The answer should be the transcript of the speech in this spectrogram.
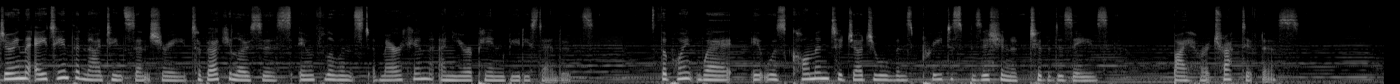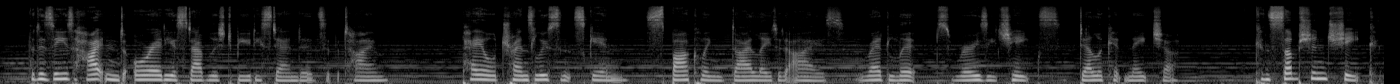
During the 18th and 19th century, tuberculosis influenced American and European beauty standards, to the point where it was common to judge a woman's predisposition to the disease by her attractiveness. The disease heightened already established beauty standards at the time. Pale, translucent skin, sparkling, dilated eyes, red lips, rosy cheeks, delicate nature. Consumption chic,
